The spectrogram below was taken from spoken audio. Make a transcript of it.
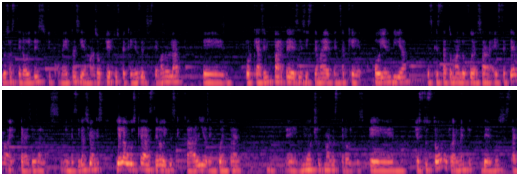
los asteroides y cometas y demás objetos pequeños del sistema solar, eh, porque hacen parte de ese sistema de defensa que hoy en día es que está tomando fuerza este tema gracias a las investigaciones y a la búsqueda de asteroides que cada día se encuentran eh, muchos más asteroides. Eh, esto es todo, realmente debemos estar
